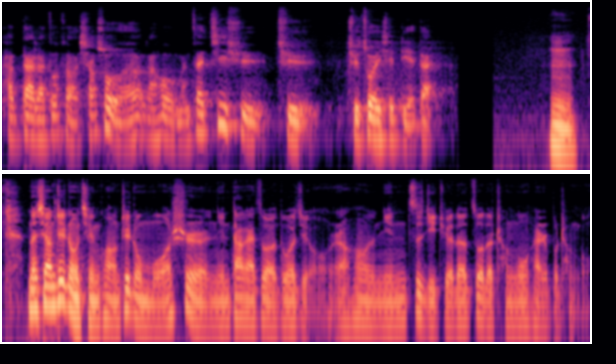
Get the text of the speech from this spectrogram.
它带来多少销售额，然后我们再继续去。去做一些迭代。嗯，那像这种情况，这种模式，您大概做了多久？然后您自己觉得做的成功还是不成功？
